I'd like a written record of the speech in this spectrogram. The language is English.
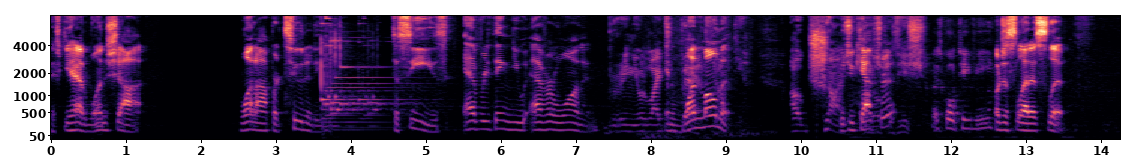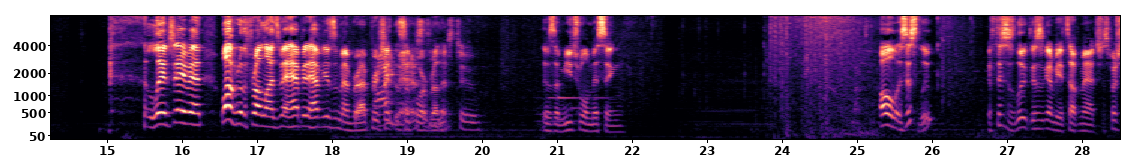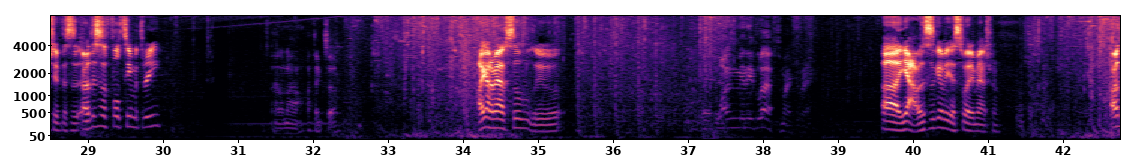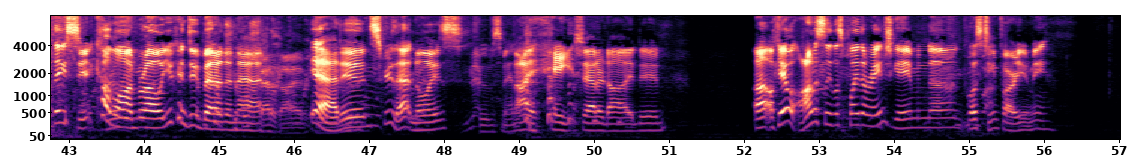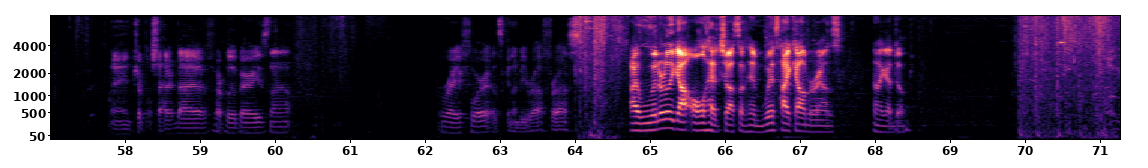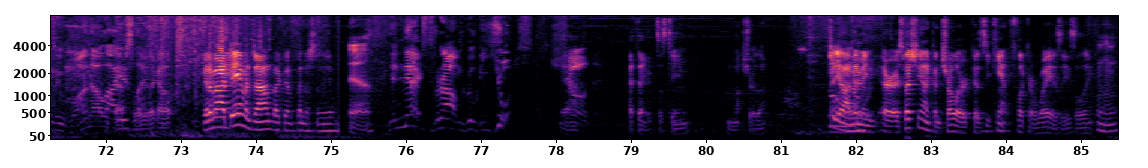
if you had one shot, one opportunity to seize everything you ever wanted Bring your light in to one bear, moment, Would you capture it? Let's go TV. or just let it slip? Lynch, hey man, welcome to the front lines, man. Happy to have you as a member. I appreciate I the support, brother. too. There's a mutual missing. Oh, is this Luke? If this is Luke, this is gonna be a tough match, especially if this is. Are this is a full team of three? I don't know. I think so. I got him absolute. One minute left, my friend. Uh, yeah, this is gonna be a sweaty match, man. Are they serious? Come on, bro. You can do better than that. Dive. Yeah, dude. Screw that noise. Moves, man. I hate Shatter Dive, dude. Uh, okay, well, honestly, let's play the range game and uh, let's team fire you and me. And triple shatter dive. Our blueberry's not ready for it. It's gonna be rough for us. I literally got all headshots on him with high caliber rounds, and I got domed. Only one ally is Absolutely. left. I got a good amount of damage on, but I couldn't finish any. Yeah. The next round will be yours. Yeah. I think it's this team. I'm not sure though. Especially on aiming, or especially on controller, because you can't flicker away as easily. hmm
